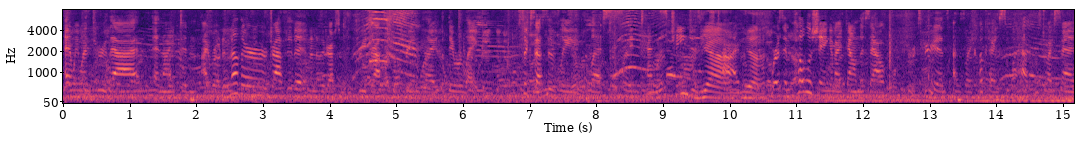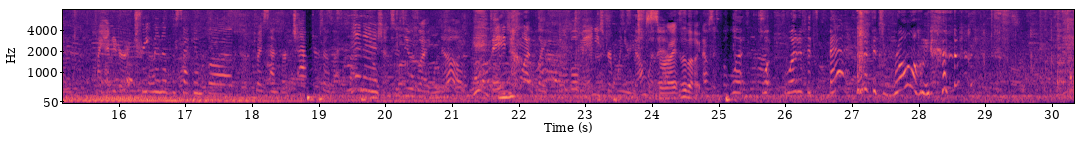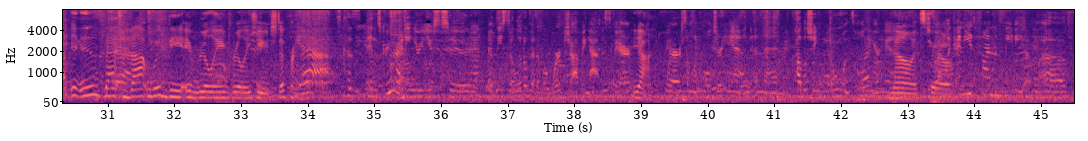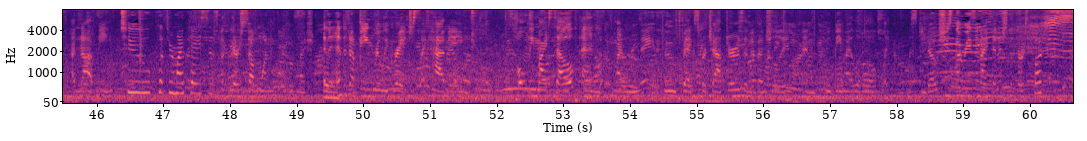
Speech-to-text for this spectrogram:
and we went through that, and I didn't. I wrote another draft of it and another draft, so did three drafts of the screenplay, but they were like successively less intense changes each Yeah, time. yeah. Whereas in publishing, and I found this out through experience, I was like, okay, so what happens? Do I send my editor a treatment of the second book? Do I send her chapters as I finish? And Suzie was like, no, they just want like the full manuscript when you're done with So it. write the book. And I was like, but what, what, what if it's bad? What if it's wrong? It is that Yeah. that would be a really really huge difference. yeah, because in screenwriting, you're used to at least a little bit of a workshopping atmosphere. Yeah. Where someone holds your hand, and then publishing, no one's holding your hand. No, it's So I'm like, I need to find the medium of I'm not being too put through my paces, but there's someone over my shoulder. And it ended up being really great, just like having only myself and my roommate who begs for chapters and eventually and will be my little like mosquito. She's the reason I finished the first book.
